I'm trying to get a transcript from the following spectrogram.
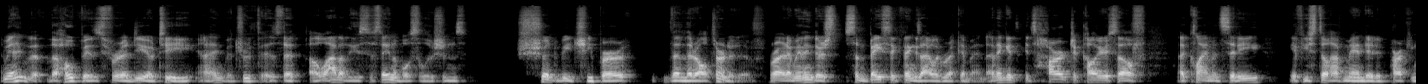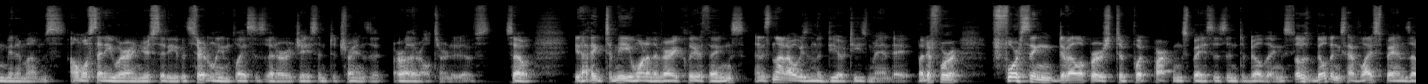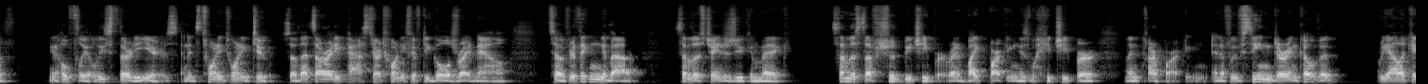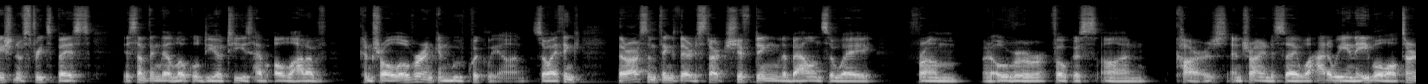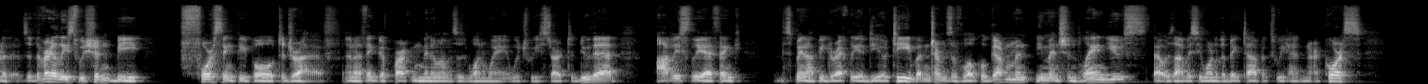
I mean, I think the, hope is for a DOT, and I think the truth is that a lot of these sustainable solutions should be cheaper than their alternative, right? I mean, I think there's some basic things I would recommend. I think it's, it's hard to call yourself a climate city if you still have mandated parking minimums almost anywhere in your city, but certainly in places that are adjacent to transit or other alternatives. So, you know, I think to me, one of the very clear things, and it's not always in the DOT's mandate, but if we're forcing developers to put parking spaces into buildings, those buildings have lifespans of, you know, hopefully at least 30 years and it's 2022. So that's already past our 2050 goals right now. So if you're thinking about some of those changes you can make, some of the stuff should be cheaper, right? Bike parking is way cheaper than car parking. And if we've seen during COVID, reallocation of street space is something that local DOTs have a lot of control over and can move quickly on. So I think there are some things there to start shifting the balance away from an over focus on cars and trying to say, well, how do we enable alternatives? At the very least, we shouldn't be forcing people to drive. And I think of parking minimums as one way in which we start to do that. Obviously, I think this may not be directly a DOT, but in terms of local government, you mentioned land use. That was obviously one of the big topics we had in our course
